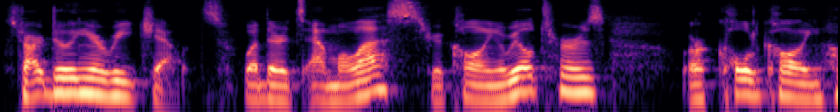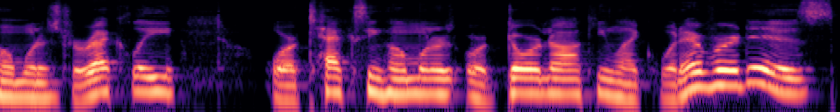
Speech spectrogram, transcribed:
start doing your reach outs, whether it's MLS, you're calling realtors or cold calling homeowners directly or texting homeowners or door knocking, like whatever it is,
